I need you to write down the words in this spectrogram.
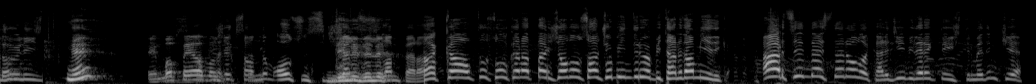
Kaleci öyle izledi. Ne? Mbappe'yi. Atlayacak sandım. Olsun sikeceğim Deli, deli. lan Ferhat. Dakika 6 sol kanattan Jadon Sancho bindiriyor. Bir tane daha mı yedik? Ersin Destanoğlu. Kaleciyi bilerek değiştirmedim ki.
